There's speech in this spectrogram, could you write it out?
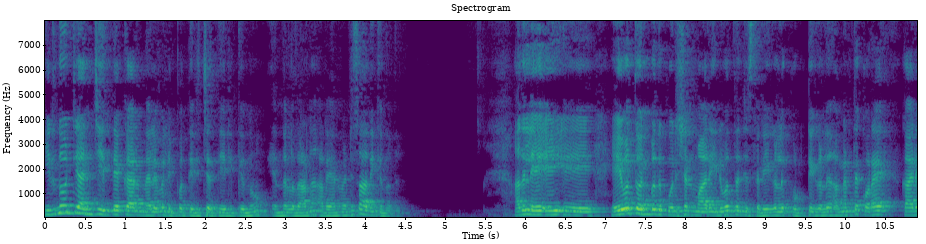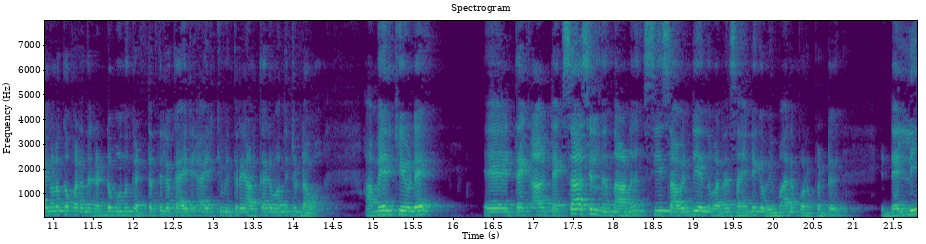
ഇരുന്നൂറ്റി അഞ്ച് ഇന്ത്യക്കാർ നിലവിൽ ഇപ്പോൾ തിരിച്ചെത്തിയിരിക്കുന്നു എന്നുള്ളതാണ് അറിയാൻ വേണ്ടി സാധിക്കുന്നത്. അതിൽ എഴുപത്തി ഒൻപത് പുരുഷന്മാർ ഇരുപത്തഞ്ച് സ്ത്രീകൾ കുട്ടികൾ അങ്ങനത്തെ കുറെ കാര്യങ്ങളൊക്കെ പറയുന്ന രണ്ടു മൂന്നും ഘട്ടത്തിലൊക്കെ ആയിരിക്കും ഇത്രയും ആൾക്കാർ വന്നിട്ടുണ്ടാവുക. അമേരിക്കയുടെ ടെക്സാസിൽ നിന്നാണ് സി സെവന്റി എന്ന് പറഞ്ഞ സൈനിക വിമാനം പുറപ്പെട്ട് ഡൽഹി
